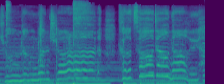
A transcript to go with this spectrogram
就能完成，可走到哪里还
